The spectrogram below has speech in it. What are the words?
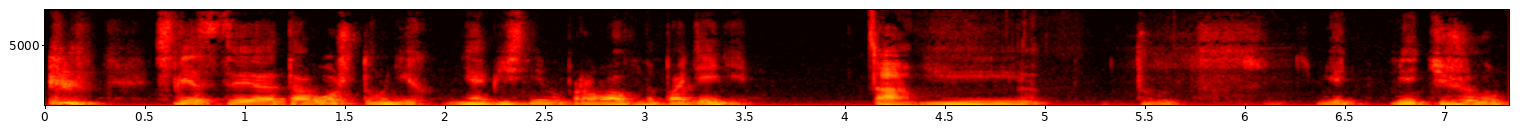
следствие того, что у них необъяснимый провал в нападении. А, И да. тут мне, мне тяжело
